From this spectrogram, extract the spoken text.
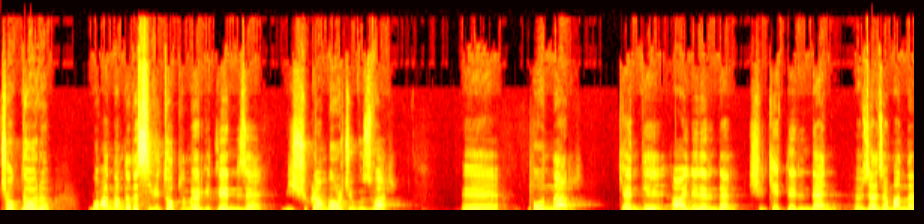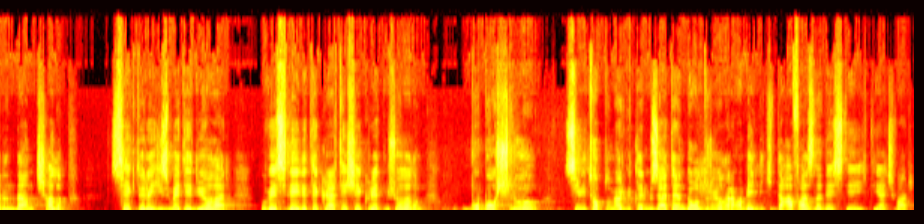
Çok doğru. Bu anlamda da sivil toplum örgütlerinize bir şükran borcumuz var. Ee, onlar kendi ailelerinden, şirketlerinden, özel zamanlarından çalıp sektöre hizmet ediyorlar. Bu vesileyle tekrar teşekkür etmiş olalım. Bu boşluğu sivil toplum örgütlerimiz zaten dolduruyorlar ama belli ki daha fazla desteğe ihtiyaç var.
